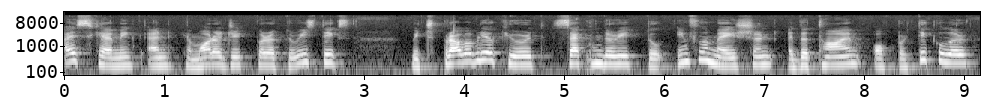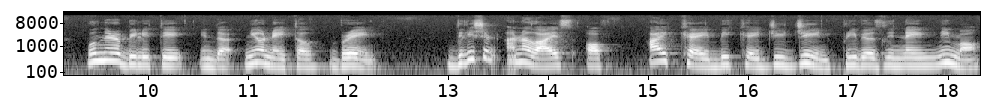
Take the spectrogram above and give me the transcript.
ischemic and hemorrhagic characteristics which probably occurred secondary to inflammation at the time of particular vulnerability in the neonatal brain. Deletion analysis of IKBKG gene, previously named NEMO,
